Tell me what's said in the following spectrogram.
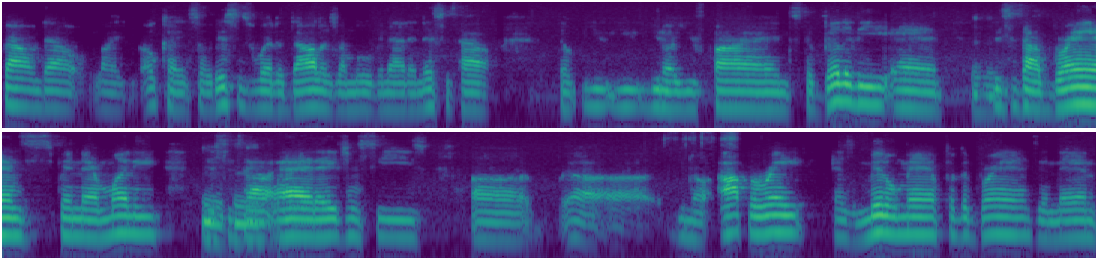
found out like okay, so this is where the dollars are moving at, and this is how the, you you you know you find stability, and mm-hmm. this is how brands spend their money. This mm-hmm. is how ad agencies, uh, uh, you know, operate as middleman for the brands, and then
